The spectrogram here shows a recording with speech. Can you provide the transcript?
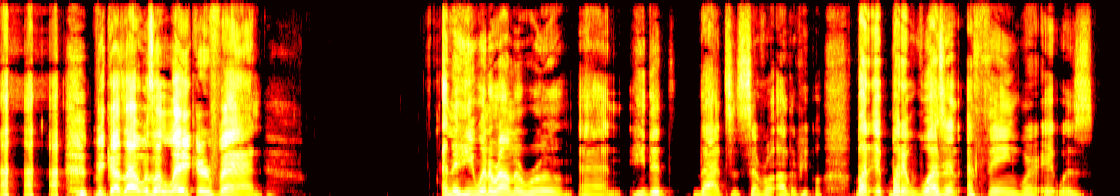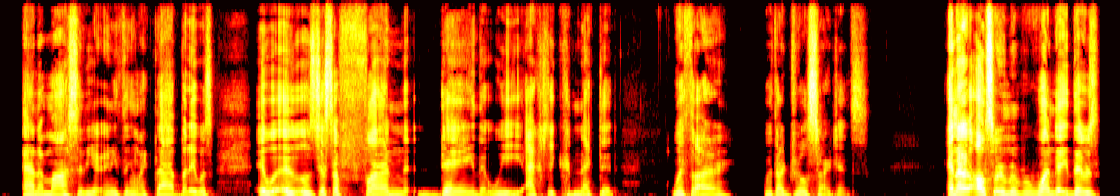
because I was a Laker fan. And then he went around the room and he did that to several other people. But it, but it wasn't a thing where it was animosity or anything like that. But it was, it, it was just a fun day that we actually connected with our with our drill sergeants. And I also remember one day there was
